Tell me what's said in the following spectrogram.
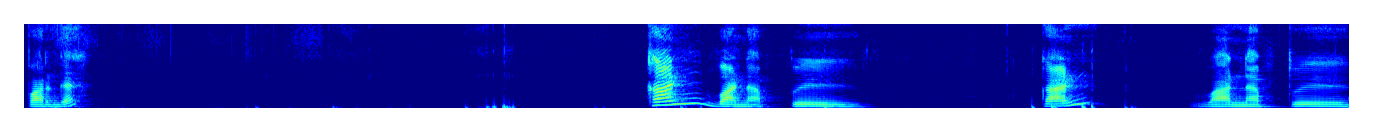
பாருங்க. கண் வனப்பு. கண் வனப்பு.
